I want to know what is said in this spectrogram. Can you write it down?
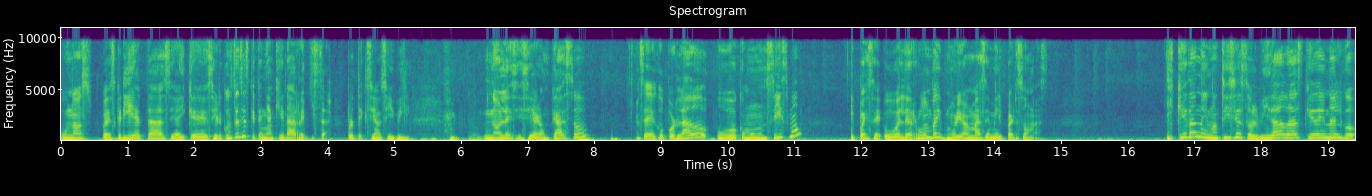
unos, pues, grietas y hay que, circunstancias que tenían que ir a revisar, protección civil. No les hicieron caso, se dejó por lado, hubo como un sismo y pues eh, hubo el derrumbe y murieron más de mil personas. Y quedan en noticias olvidadas, queda en algo...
